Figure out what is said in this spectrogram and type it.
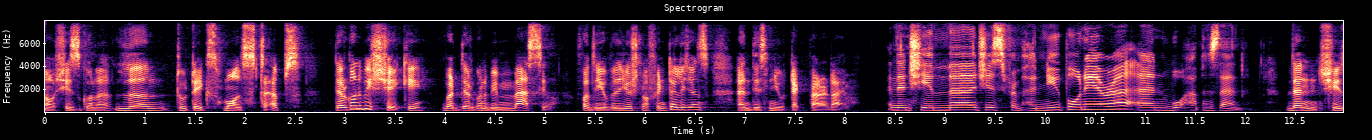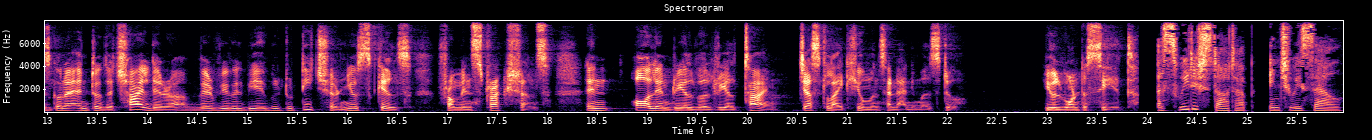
Now, she's going to learn to take small steps they're going to be shaky, but they're going to be massive for the evolution of intelligence and this new tech paradigm. And then she emerges from her newborn era, and what happens then? Then she's going to enter the child era, where we will be able to teach her new skills from instructions, in all in real world, real time, just like humans and animals do. You'll want to see it. A Swedish startup, Intuicell,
